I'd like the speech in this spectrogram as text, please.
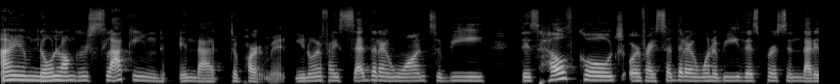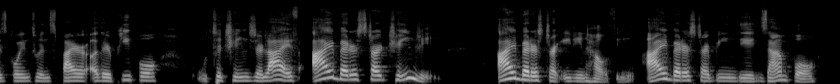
I am no longer slacking in that department. You know, if I said that I want to be this health coach, or if I said that I want to be this person that is going to inspire other people to change their life, I better start changing. I better start eating healthy. I better start being the example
